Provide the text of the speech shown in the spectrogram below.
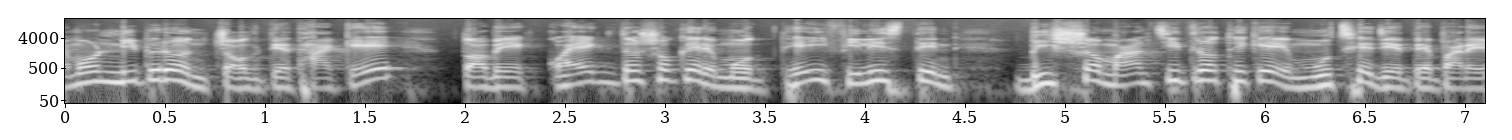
এমন নিপীড়ন চলতে থাকে তবে কয়েক দশকের মধ্যেই ফিলিস্তিন বিশ্ব মানচিত্র থেকে মুছে যেতে পারে।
